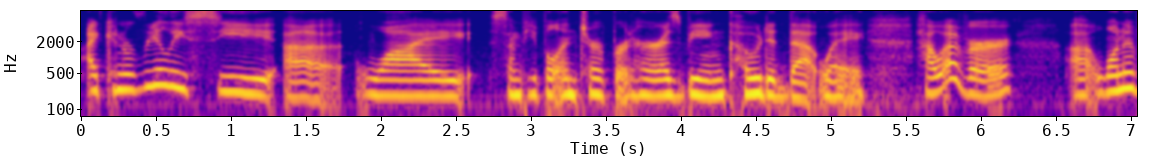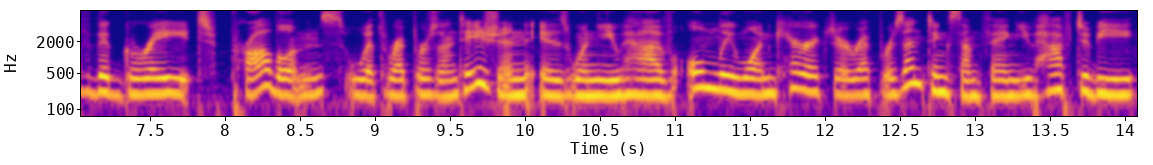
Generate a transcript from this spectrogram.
I can really see uh, why some people interpret her as being coded that way. However, uh, one of the great problems with representation is when you have only one character representing something, you have to be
